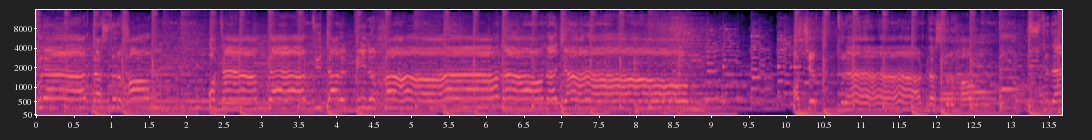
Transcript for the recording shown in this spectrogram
turar dasturxon otam dard yutar pinhon onajon ochiq turar dasturxon ustida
